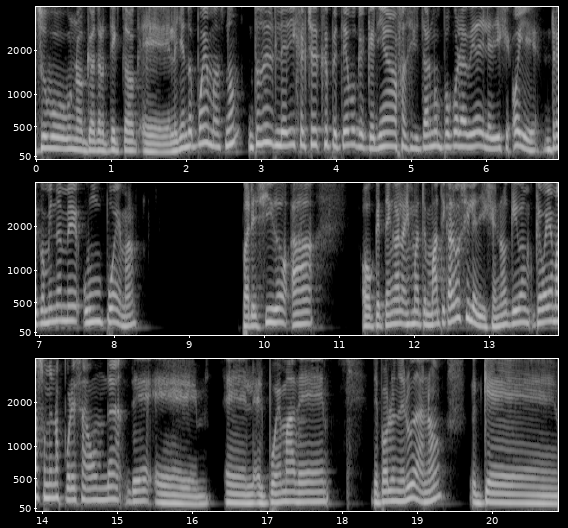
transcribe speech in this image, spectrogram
subo uno que otro TikTok eh, leyendo poemas, ¿no? Entonces le dije al chat GPT porque quería facilitarme un poco la vida y le dije, oye, recomiéndame un poema parecido a o que tenga la misma temática, algo así le dije, ¿no? Que, iba, que vaya más o menos por esa onda de eh, el poema de de Pablo Neruda, ¿no? Que,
